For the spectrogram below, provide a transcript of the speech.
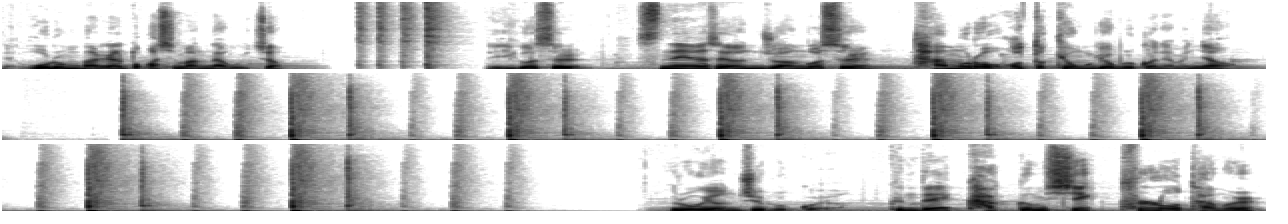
네, 오른발이랑 똑같이 만나고 있죠? 네, 이것을 스네어에서 연주한 것을 탐으로 어떻게 옮겨 볼 거냐면요. 로 연주해 볼 거예요. 근데 가끔씩 플로 탐을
